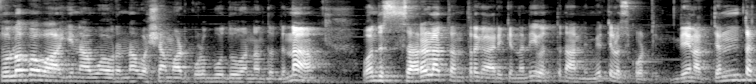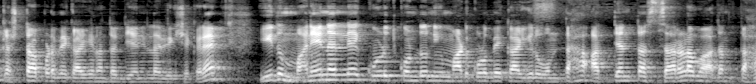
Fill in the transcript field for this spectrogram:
ಸುಲಭವಾಗಿ ನಾವು ಅವರನ್ನು ವಶ ಮಾಡಿಕೊಳ್ಬೋದು ಅನ್ನೋಂಥದ್ದನ್ನು ಒಂದು ಸರಳ ತಂತ್ರಗಾರಿಕೆನಲ್ಲಿ ಇವತ್ತು ನಾನು ನಿಮಗೆ ತಿಳಿಸ್ಕೊಡ್ತೀನಿ. ಇದೇನು ಅತ್ಯಂತ ಕಷ್ಟಪಡಬೇಕಾಗಿರೋಂಥದ್ದು ಏನಿಲ್ಲ ವೀಕ್ಷಕರೇ. ಇದು ಮನೆಯಲ್ಲೇ ಕುಳಿತುಕೊಂಡು ನೀವು ಮಾಡಿಕೊಳ್ಬೇಕಾಗಿರುವಂತಹ ಅತ್ಯಂತ ಸರಳವಾದಂತಹ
